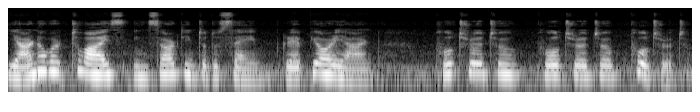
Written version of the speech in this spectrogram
Yarn over twice, insert into the same, grab your yarn, pull through two, pull through two, pull through two.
